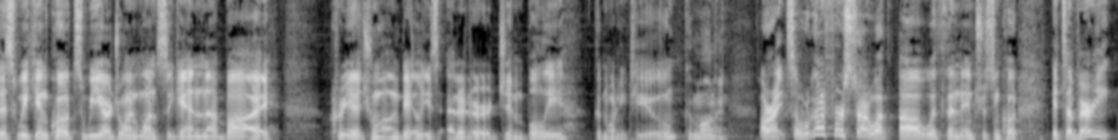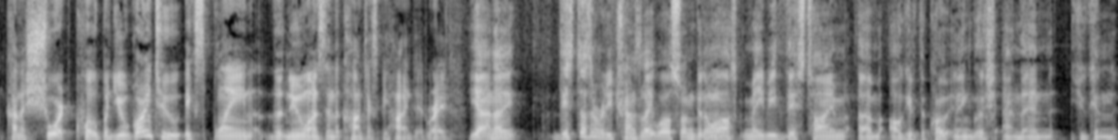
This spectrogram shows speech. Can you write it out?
This week in quotes, we are joined once again uh, by Korea JoongAng Daily's editor Jim Bulley. Good morning to you. Good morning. All right, so we're going to first start with uh, with an interesting quote. It's a very kind of short quote, but you're going to explain the nuance and the context behind it, right? Yeah, and I this doesn't really translate well, so I'm going to ask. Maybe this time um, I'll give the quote in English, and then you can.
